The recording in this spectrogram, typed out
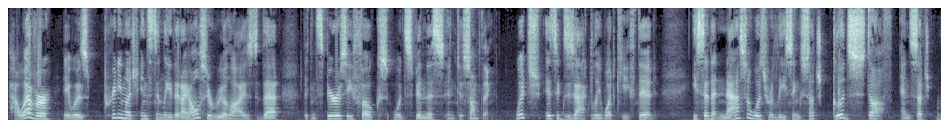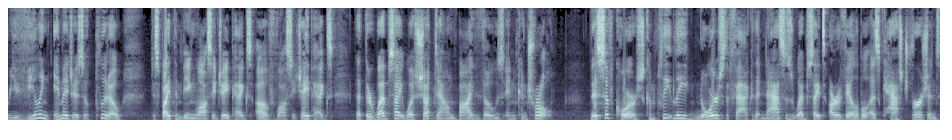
However, it was pretty much instantly that I also realized that the conspiracy folks would spin this into something, which is exactly what Keith did. He said that NASA was releasing such good stuff and such revealing images of Pluto, despite them being lossy JPEGs of lossy JPEGs, that their website was shut down by those in control. This, of course, completely ignores the fact that NASA's websites are available as cached versions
